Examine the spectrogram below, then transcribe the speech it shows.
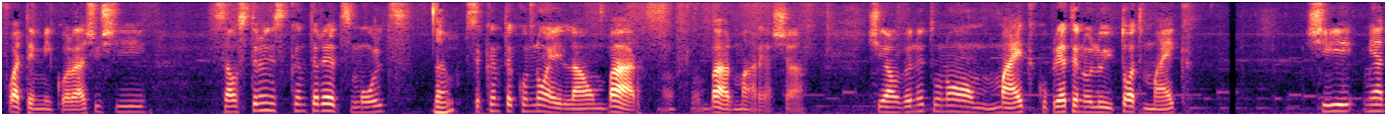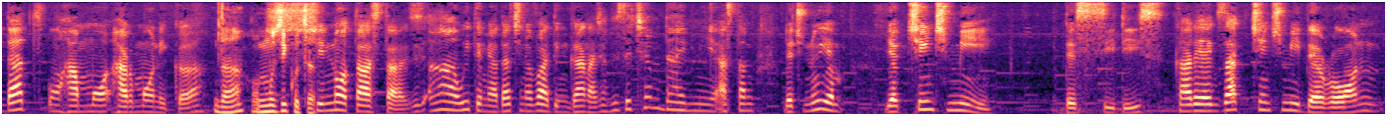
Foarte mic orașul și s-au strâns cântăreți mulți Da. se cântă cu noi la un bar, un, f- un bar mare așa. Și am venit un om, Mike, cu prietenul lui tot Mike, și mi-a dat o hamo- harmonică Da, o muzicuță. și nota asta. Zis, a, uite, mi-a dat cineva din Ghana. Și am zis, de ce îmi dai mie? Asta, nu- deci nu e, e 5.000 de CDs, care e exact 5.000 de RON,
